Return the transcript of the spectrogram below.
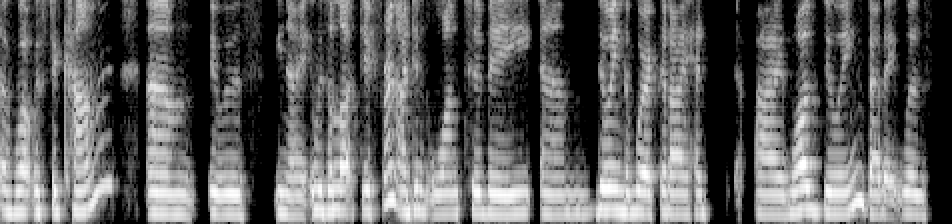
of what was to come. Um, it was, you know, it was a lot different. I didn't want to be um, doing the work that I had I was doing, but it was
